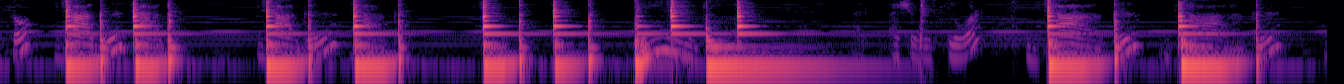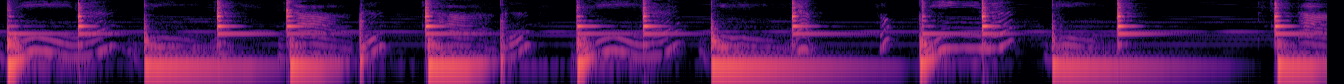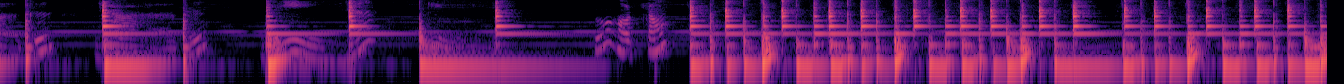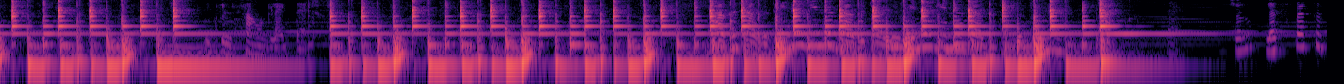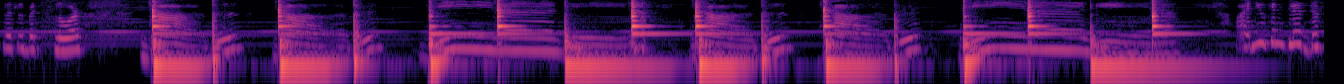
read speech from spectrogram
So time slower. Dag, dag, dine, dine. Dag, dag, dine, dine. So, dine, dine. Dag, dag, dine, dine. So, hot sound.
